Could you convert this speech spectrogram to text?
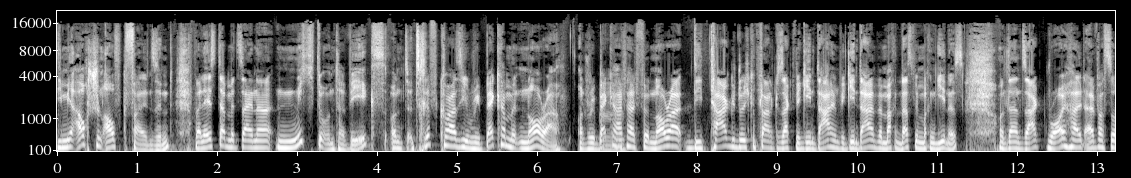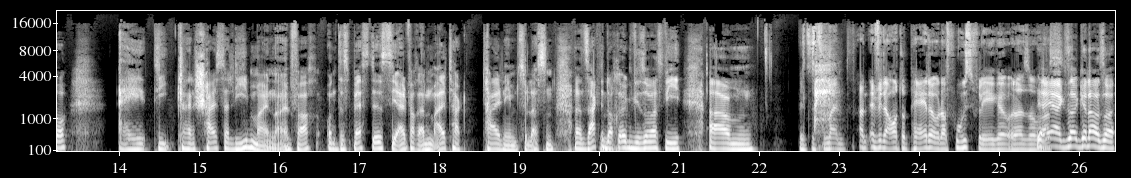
die mir auch schon aufgefallen sind, weil er ist da mit seiner Nichte unterwegs und trifft quasi Rebecca mit Nora. Und Rebecca mhm. hat halt für Nora die Tage durchgeplant gesagt, wir gehen dahin, wir gehen dahin, wir machen das, wir machen jenes. Und dann sagt Roy halt einfach so, ey, die kleinen Scheißer lieben einen einfach. Und das Beste ist, sie einfach an dem Alltag teilnehmen zu lassen. Und dann sagt er doch irgendwie sowas wie, ähm, Willst du zu meinem, entweder Orthopäde oder Fußpflege oder sowas? Ja, ja, so, genau so.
